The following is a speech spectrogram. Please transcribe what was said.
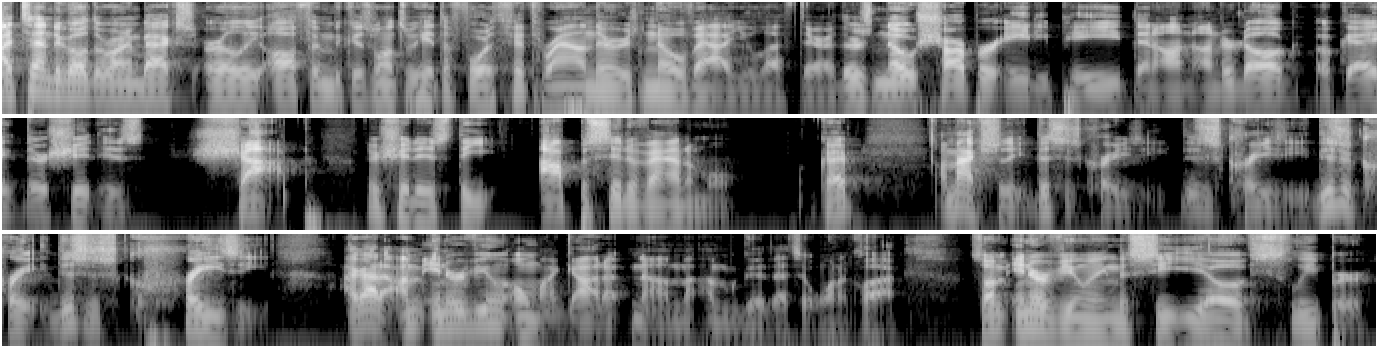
I tend to go the running backs early often because once we hit the fourth, fifth round, there is no value left there. There's no sharper ADP than on underdog. Okay. Their shit is shop. Their shit is the opposite of animal. Okay. I'm actually, this is crazy. This is crazy. This is crazy. This is crazy. I got, I'm interviewing. Oh my God. No, I'm, I'm good. That's at one o'clock. So I'm interviewing the CEO of Sleeper.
